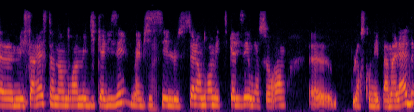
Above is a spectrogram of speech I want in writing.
euh, mais ça reste un endroit médicalisé, même si c'est le seul endroit médicalisé où on se rend euh, lorsqu'on n'est pas malade.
